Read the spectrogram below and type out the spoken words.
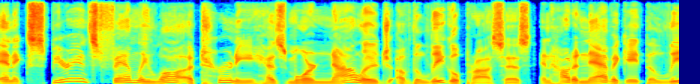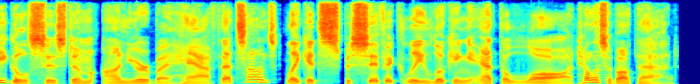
an experienced family law attorney has more knowledge of the legal process and how to navigate the legal system on your behalf. That sounds like it's specifically looking at the law. Tell us about that.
